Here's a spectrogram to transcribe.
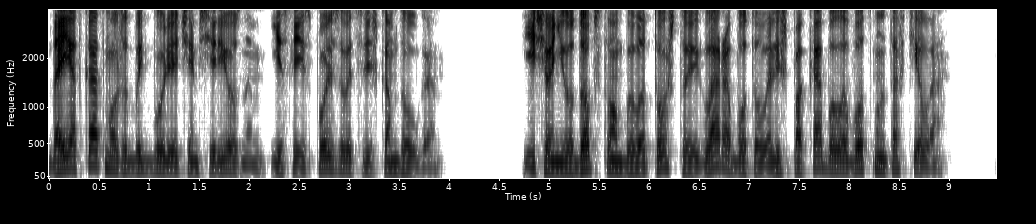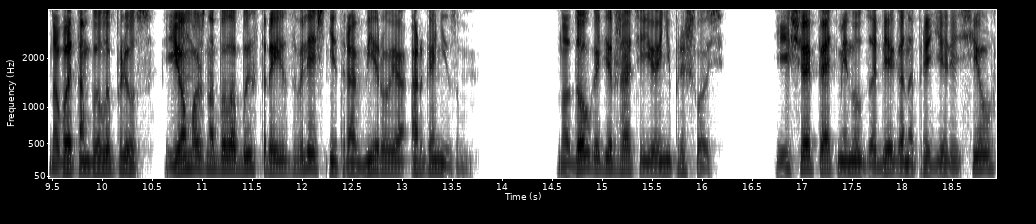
Да и откат может быть более чем серьезным, если использовать слишком долго. Еще неудобством было то, что игла работала лишь пока была воткнута в тело. Но в этом был и плюс. Ее можно было быстро извлечь, не травмируя организм. Но долго держать ее и не пришлось. Еще пять минут забега на пределе сил,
